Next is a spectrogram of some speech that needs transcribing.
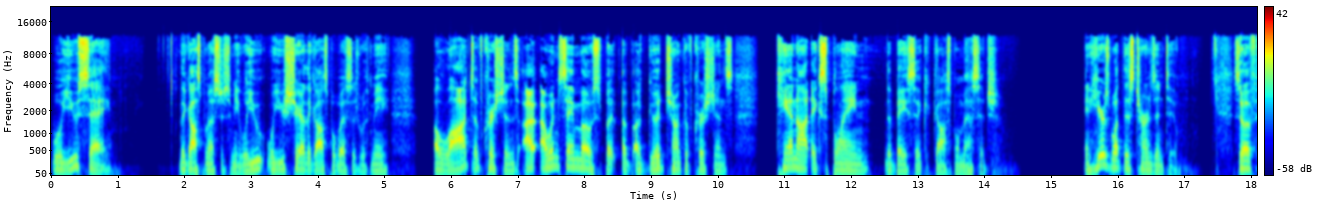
will you say the gospel message to me? Will you will you share the gospel message with me?" A lot of Christians, I, I wouldn't say most, but a, a good chunk of Christians cannot explain the basic gospel message. And here's what this turns into. So if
